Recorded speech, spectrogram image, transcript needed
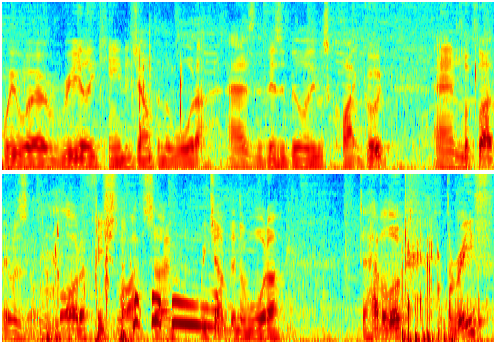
we were really keen to jump in the water as the visibility was quite good and looked like there was a lot of fish life. So we jumped in the water to have a look at the reef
